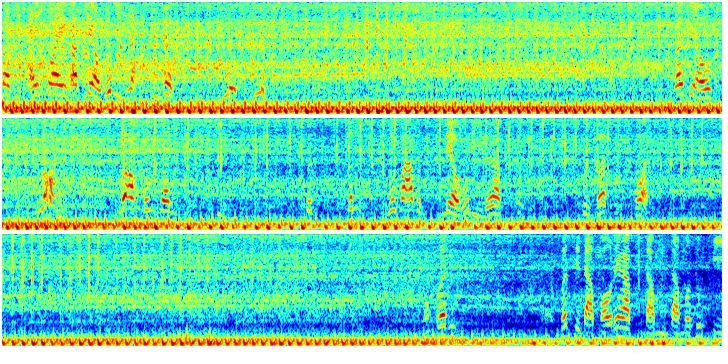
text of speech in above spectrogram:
มาสิไถซอยครับเลี้ยวพอดีละว่าเดี๋ยวลองลองเบิ่งกันมันมันลงมามันเลี้ ยวพอดีเลยครับคุณวัดพอดของเพิ่นเพิ่นสิดำเอาได้ครับดำดำเอาทุกปี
